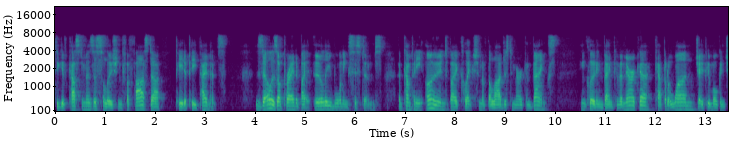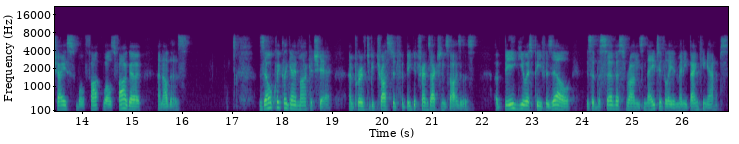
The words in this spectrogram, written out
to give customers a solution for faster P2P payments. Zelle is operated by Early Warning Systems, a company owned by a collection of the largest American banks, including Bank of America, Capital One, JP Morgan Chase, Wells Fargo, and others. Zelle quickly gained market share and proved to be trusted for bigger transaction sizes. A big USP for Zelle is that the service runs natively in many banking apps,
